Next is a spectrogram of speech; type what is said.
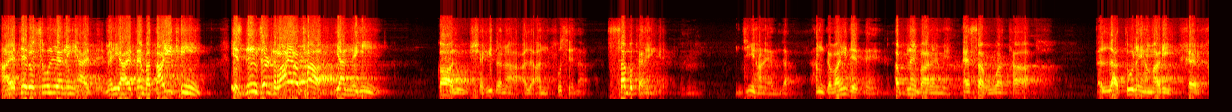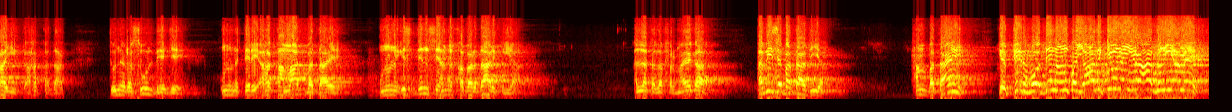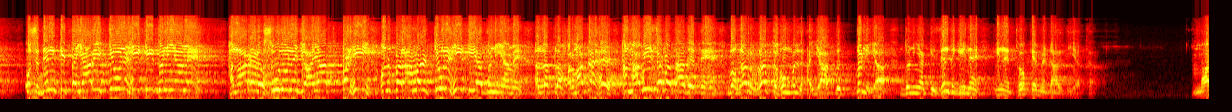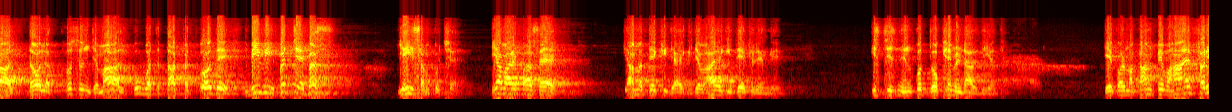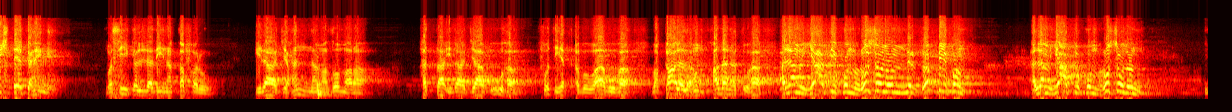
آئے تھے رسول یا نہیں آئے تھے؟ میری آیتیں بتائی تھیں۔ اس دن سے ڈرایا تھا یا نہیں؟ کالو شہیدنا انفسنا۔ سب کہیں گے جی ہاں اللہ، ہم گواہی دیتے ہیں۔ اپنے بارے میں ایسا ہوا تھا۔ اللہ تو نے ہماری خیر خواہی کا حق ادا تو نے رسول بھیجے، انہوں نے تیرے احکامات بتائے، انہوں نے اس دن سے ہمیں خبردار کیا۔ اللہ تعالیٰ فرمائے گا، ابھی سے بتا دیا۔ ہم بتائیں کہ پھر وہ دن ان کو یاد کیوں نہیں رہا دنیا میں؟ اس دن کی تیاری کیوں نہیں کی دنیا میں؟ ہمارے رسولوں نے جو آیات پڑھی، ان پر عمل کیوں نہیں کیا دنیا میں؟ اللہ تعالیٰ فرماتا ہے ہم ابھی سے بتا دیتے ہیں وہ غرت الحیات دنیا دنیا کی زندگی نے انہیں دھوکے میں ڈال دیا تھا۔ مال، دولت، حسن، جمال، قوت، طاقت، عہدے، بیوی، بچے، بس۔ یہی سب کچھ ہے۔ یہ ہمارے پاس ہے۔ قیامت دیکھی جائے گی، جب آئے گی، دیکھ لیں گے۔ اس چیز نے ان کو دھوکھے میں ڈال دیا تھا۔ ایک اور مقام پہ وہاں ہے فرشتے کہیں گے وسیق الذین کفروا الى جہنم ذمرا حتى اذا جاءوها فتحت ابوابها وقال لهم خزنتها الم ياتكم رسل من ربكم الم ياتكم رسل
